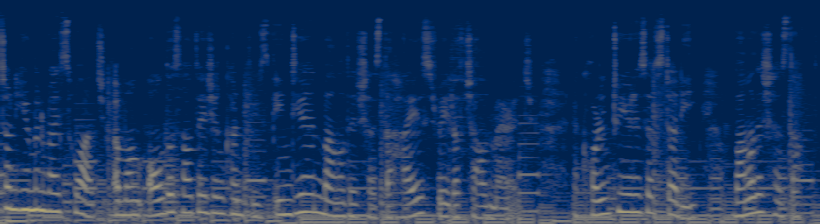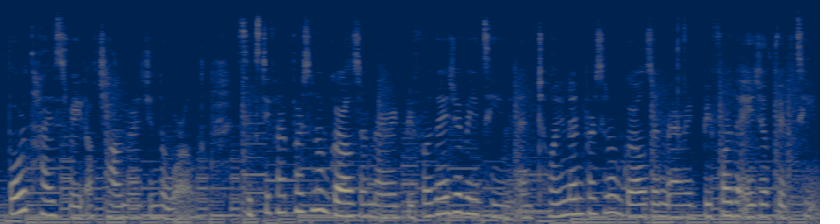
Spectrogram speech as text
Based on Human Rights Watch, among all the South Asian countries, India and Bangladesh has the highest rate of child marriage. According to UNICEF study, Bangladesh has the fourth highest rate of child marriage in the world. 65% of girls are married before the age of 18 and 29% of girls are married before the age of 15.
